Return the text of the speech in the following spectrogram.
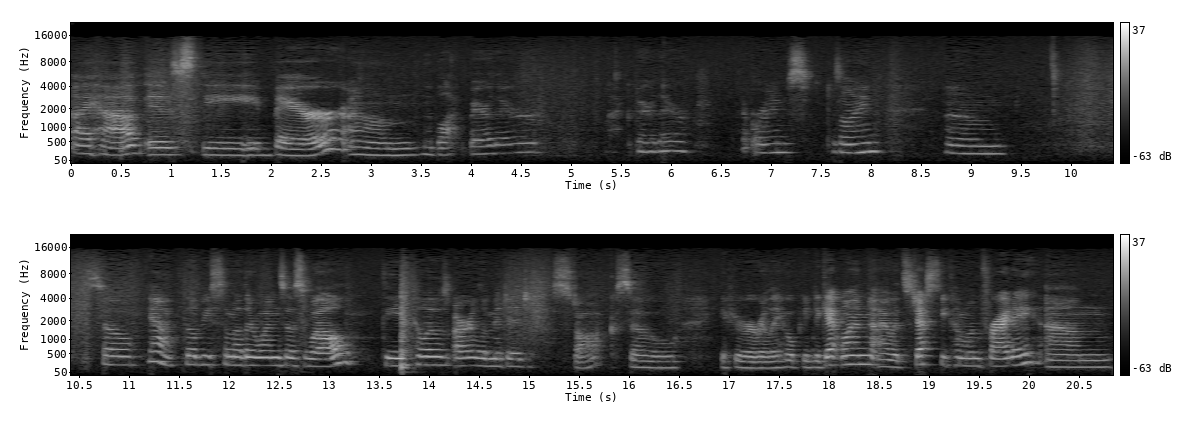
I have is the bear, um, the black bear there, black bear there, that rhymes design. Um, so yeah, there'll be some other ones as well. The pillows are limited stock, so if you're really hoping to get one, I would suggest you come on Friday um,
